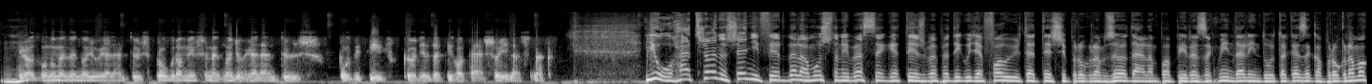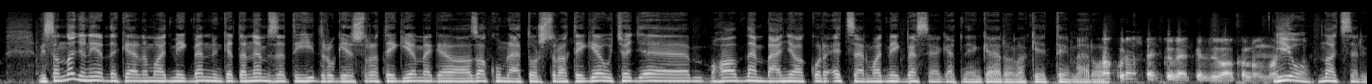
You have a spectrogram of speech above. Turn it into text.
Uh-huh. Én azt gondolom, ez egy nagyon jelentős program, és ennek nagyon jelentős pozitív környezeti hatásai lesznek. Jó, hát sajnos ennyi fért bele a mostani beszélgetésbe, pedig ugye faültetési program, zöld állampapír, ezek mind elindultak ezek a programok, viszont nagyon érdekelne majd még bennünket a nemzeti hidrogén stratégia, meg az akkumulátor stratégia, úgyhogy eh, ha nem bánja, akkor egyszer majd még beszélgetnénk erről a két témáról. Akkor azt egy következő alkalommal. Jó, nagyszerű.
